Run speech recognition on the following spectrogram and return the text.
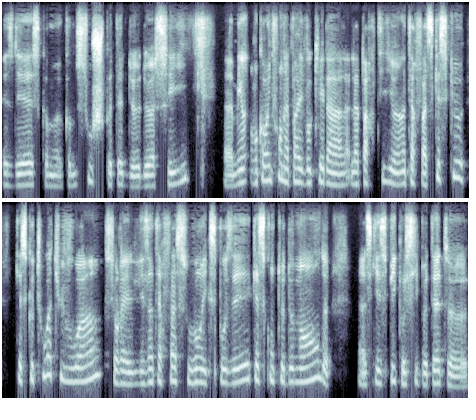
SDS comme, souche peut-être de, de, HCI. Euh, mais encore une fois, on n'a pas évoqué la, partie euh, interface. Qu'est-ce que, toi tu vois sur les, interfaces souvent exposées? Qu'est-ce qu'on te demande? Euh, Ce qui explique aussi peut-être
